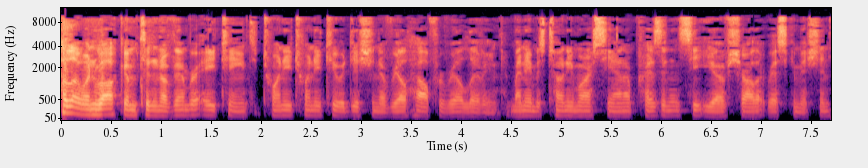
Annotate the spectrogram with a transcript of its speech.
Hello and welcome to the November 18th, 2022 edition of Real Health for Real Living. My name is Tony Marciano, President and CEO of Charlotte Rescue Mission.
